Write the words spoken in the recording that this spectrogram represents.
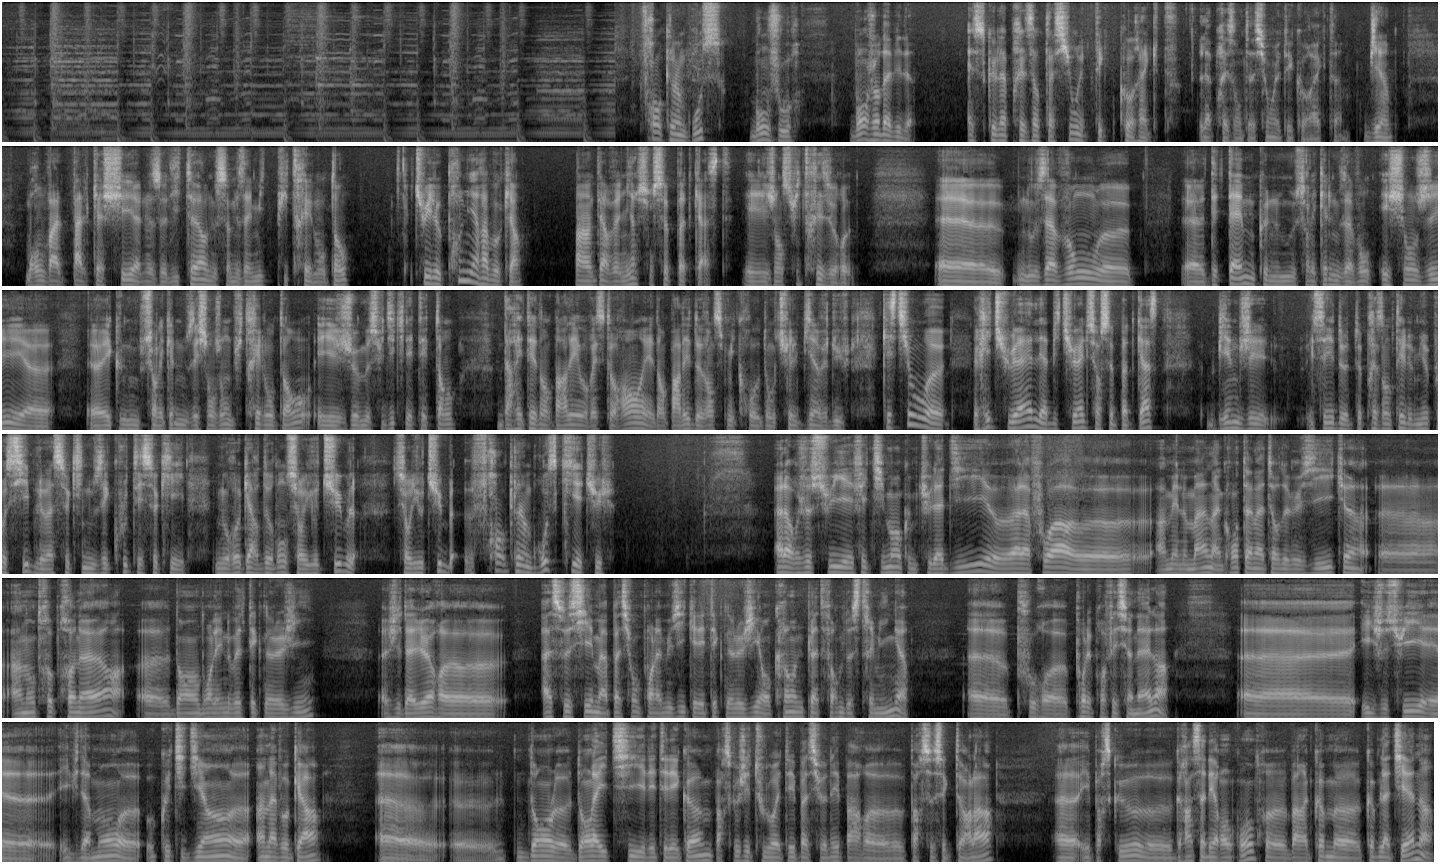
Franklin Brousse, bonjour. Bonjour David. Est-ce que la présentation était correcte? La présentation était correcte. Bien. Bon, on va pas le cacher à nos auditeurs, nous sommes amis depuis très longtemps. Tu es le premier avocat à intervenir sur ce podcast et j'en suis très heureux. Euh, nous avons euh, euh, des thèmes que nous, sur lesquels nous avons échangé et que nous, sur lesquels nous échangeons depuis très longtemps et je me suis dit qu'il était temps d'arrêter d'en parler au restaurant et d'en parler devant ce micro. Donc tu es le bienvenu. Question euh, rituelle et habituelle sur ce podcast, bien que j'ai essayé de te présenter le mieux possible à ceux qui nous écoutent et ceux qui nous regarderont sur YouTube. Sur YouTube, Franklin Bruce, qui es-tu? Alors je suis effectivement, comme tu l'as dit, euh, à la fois euh, un mélomane, un grand amateur de musique, un entrepreneur dans, dans, les nouvelles technologies. J'ai d'ailleurs associer ma passion pour la musique et les technologies en créant une plateforme de streaming euh, pour, euh, pour les professionnels. Euh, et je suis évidemment au quotidien un avocat dans, le, dans l'IT et les télécoms parce que j'ai toujours été passionné par, par ce secteur-là et parce que grâce à des rencontres ben, comme, comme la tienne,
